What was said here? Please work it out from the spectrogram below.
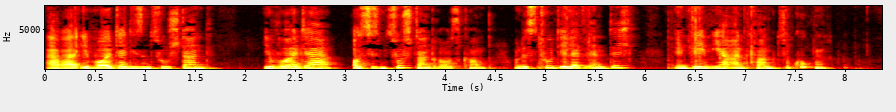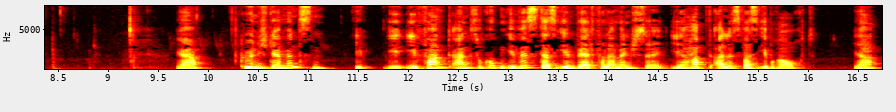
Aber ihr wollt ja diesen Zustand, ihr wollt ja aus diesem Zustand rauskommen. Und das tut ihr letztendlich, indem ihr anfangt zu gucken. Ja, König der Münzen. Ihr, ihr, ihr fangt an zu gucken. Ihr wisst, dass ihr ein wertvoller Mensch seid. Ihr habt alles, was ihr braucht. Ja,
